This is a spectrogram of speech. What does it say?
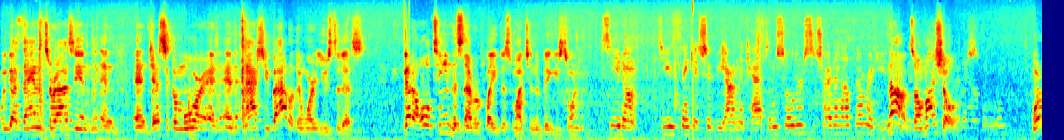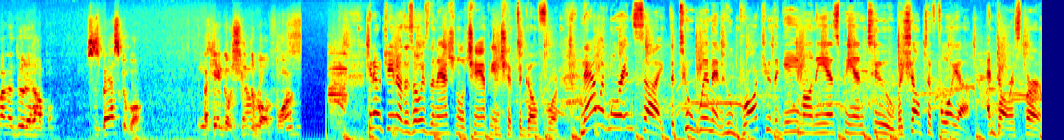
We got Diana Taurasi and, and, and Jessica Moore and, and Ashley Battle that weren't used to this. We got a whole team that's never played this much in the Big East tournament. So you don't. Do you think it should be on the captain's shoulders to try to help them, or do you? No, it's on my should try to shoulders. What am I going to do to help them? This is basketball. I can't go shoot the ball for him. You know, Geno, there's always the national championship to go for. Now with more insight, the two women who brought you the game on E ESPN2, Michelle Tafoya and Doris Burke.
